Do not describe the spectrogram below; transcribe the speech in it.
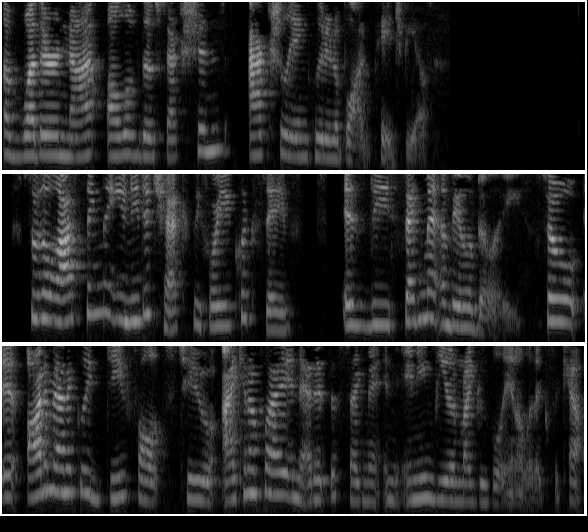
of whether or not all of those sections actually included a blog page view. So the last thing that you need to check before you click save is the segment availability. So it automatically defaults to I can apply and edit the segment in any view in my Google Analytics account.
